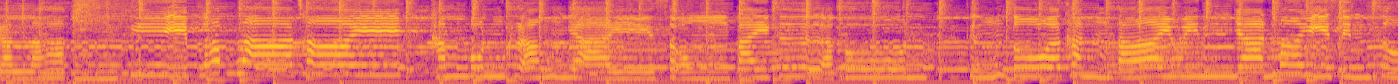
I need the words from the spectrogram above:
กันลักพี่พลับลาชัยทำบุญครั้งใหญ่ส่งไปเกื้อกูล ถึงตัวท่านตายวิญญาณไม่สิ้นสู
